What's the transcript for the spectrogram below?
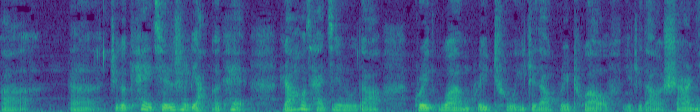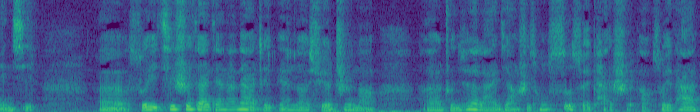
呃呃这个 K 其实是两个 K，然后才进入到 Grade One、Grade Two 一直到 Grade Twelve 一直到十二年级，呃，所以其实，在加拿大这边呢学制呢，呃，准确的来讲是从四岁开始的，所以它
